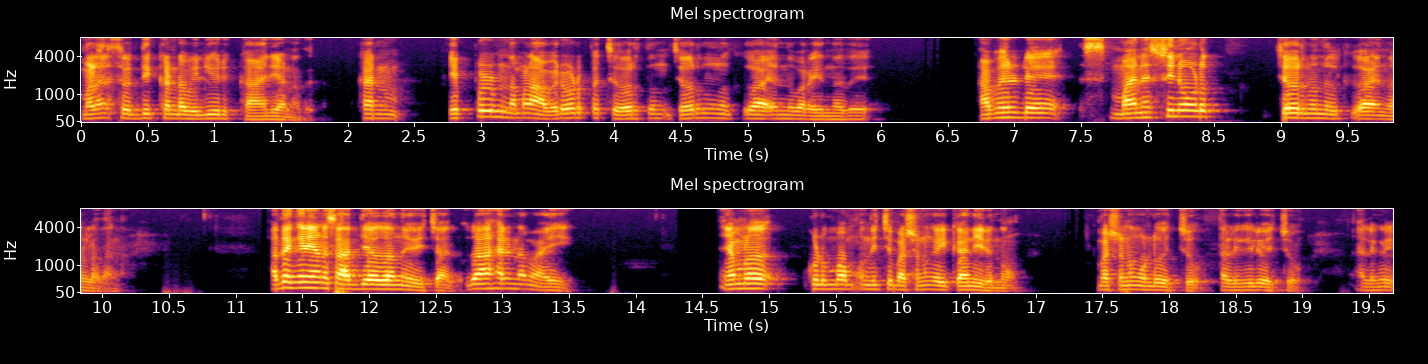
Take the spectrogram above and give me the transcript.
വളരെ ശ്രദ്ധിക്കേണ്ട വലിയൊരു കാര്യമാണത്. കാരണം എപ്പോഴും നമ്മൾ അവരോടൊപ്പം ചേർത്ത് ചേർന്ന് നിൽക്കുക എന്ന് പറയുന്നത് അവരുടെ മനസ്സിനോട് ചേർന്ന് നിൽക്കുക എന്നുള്ളതാണ്. അതെങ്ങനെയാണ് സാധ്യമാകുക എന്ന് ചോദിച്ചാൽ ഉദാഹരണമായി നമ്മൾ കുടുംബം ഒന്നിച്ച് ഭക്ഷണം കഴിക്കാനിരുന്നു. ഭക്ഷണം കൊണ്ടുവച്ചു തളികയിൽ വെച്ചു അല്ലെങ്കിൽ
